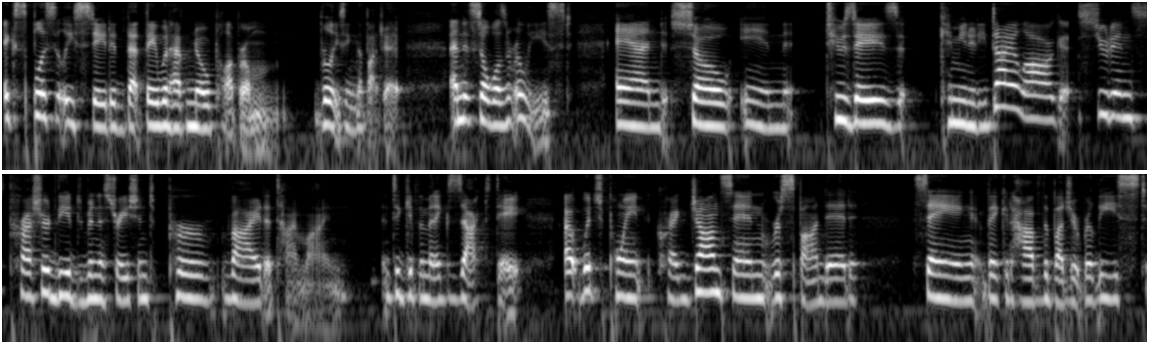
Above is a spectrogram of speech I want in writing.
explicitly stated that they would have no problem releasing the budget, and it still wasn't released. And so, in Tuesday's community dialogue, students pressured the administration to provide a timeline and to give them an exact date. At which point, Craig Johnson responded saying they could have the budget released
